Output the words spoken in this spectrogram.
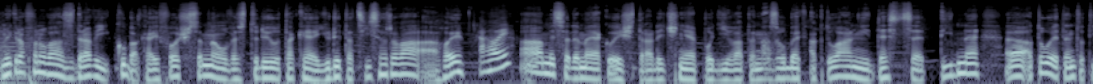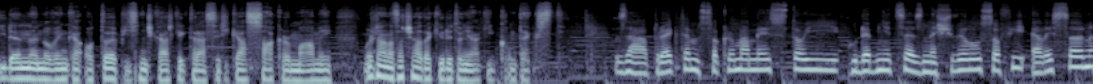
Od mikrofonu vás zdraví Kuba Kajfoš, se mnou ve studiu také Judita Císařová, ahoj. Ahoj. A my se jdeme jako již tradičně podívat na zoubek aktuální desce týdne eh, a to je tento týden novinka od písničkářky, která si říká Soccer Mommy. Možná na začátek, Judito, nějaký kontext. Za projektem Soccer Mommy stojí hudebnice z Nashvilleu Sophie Ellison.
